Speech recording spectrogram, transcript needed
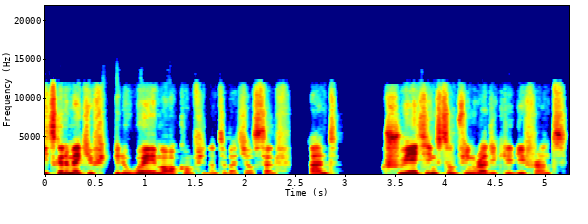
it's going to make you feel way more confident about yourself. And creating something radically different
